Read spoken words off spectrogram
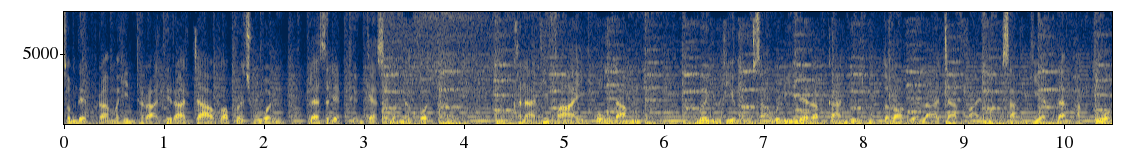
สมเด็จพระมหินทราธิราชเจ้าก็ประชวรและเสด็จถึงแก่สวรรคตขณะที่ฝ่ายองค์ดำ เมื่ออยู่ที่หงสาวดีได้รับการดูถูกตลอดเวลาจากฝ่ายมังสามเกียรติและพรรคพวก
